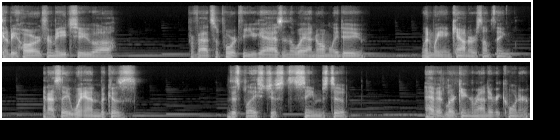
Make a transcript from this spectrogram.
To be hard for me to uh, provide support for you guys in the way I normally do when we encounter something. And I say when because this place just seems to have it lurking around every corner.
